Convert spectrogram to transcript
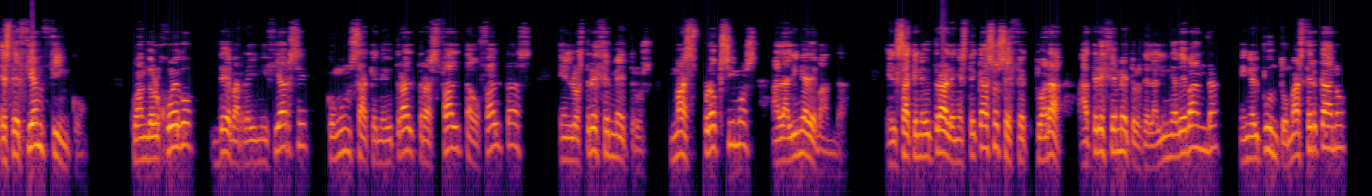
Excepción 5. Cuando el juego deba reiniciarse con un saque neutral tras falta o faltas en los 13 metros más próximos a la línea de banda. El saque neutral en este caso se efectuará a 13 metros de la línea de banda en el punto más cercano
